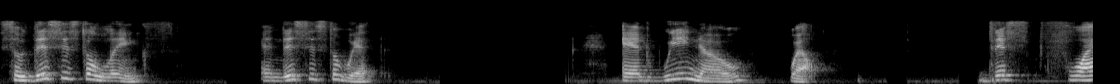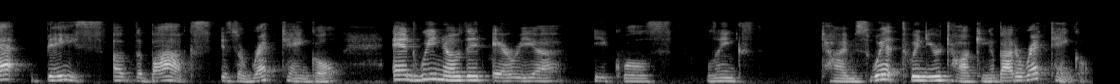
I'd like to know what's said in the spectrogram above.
So this is the length, and this is the width. And we know well, this flat base of the box is a rectangle, and we know that area equals length times width when you're talking about a rectangle.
